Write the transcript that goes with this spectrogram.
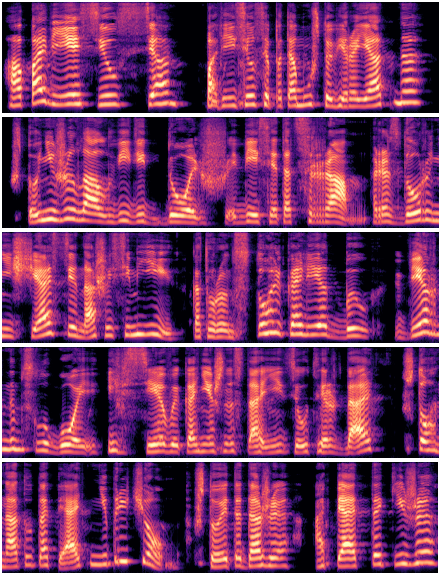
а повесился. Повесился потому, что, вероятно, что не желал видеть дольше весь этот срам, раздор и несчастье нашей семьи, которой он столько лет был верным слугой. И все вы, конечно, станете утверждать, что она тут опять ни при чем, что это даже опять-таки же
